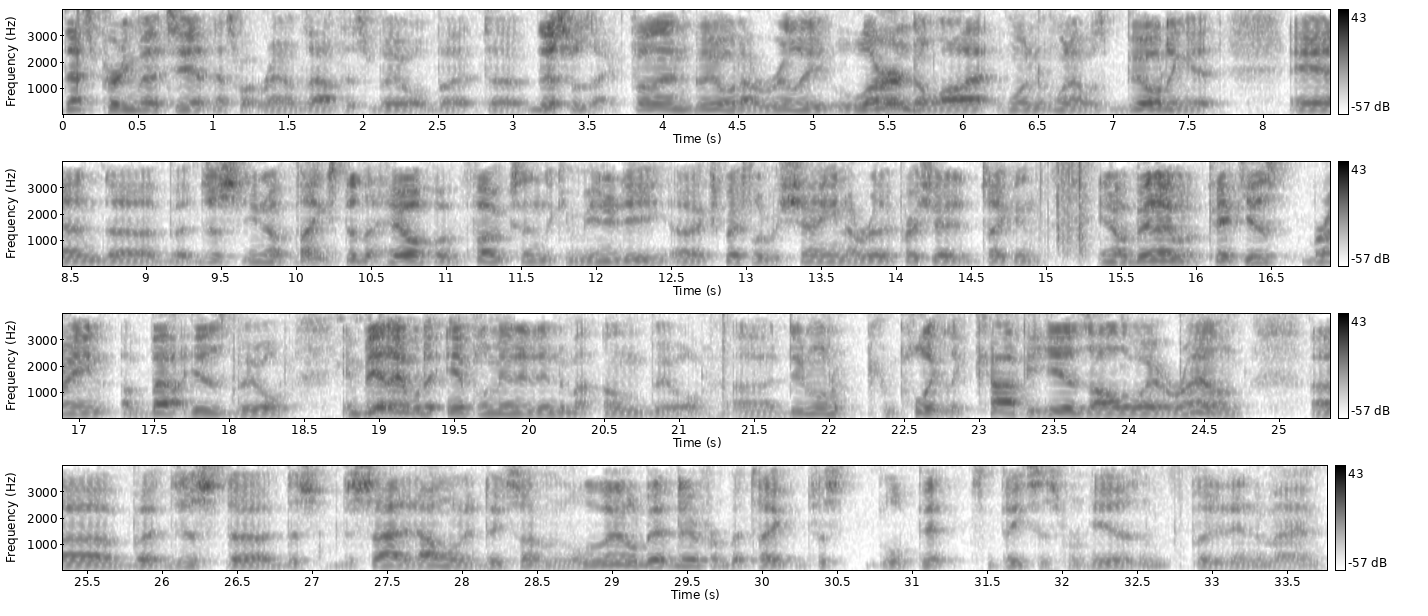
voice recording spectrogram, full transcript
that's pretty much it. That's what rounds out this build. But uh, this was a fun build. I really learned a lot when when I was building it. And uh, but just you know, thanks to the help of folks in the community, uh, especially with Shane, I really appreciated taking, you know, being able to pick his brain about his build and being able to implement it into my own build. Uh, didn't want to completely copy his all the way around, uh, but just uh, just decided I want to do something a little bit different, but take just little bits and pieces from his and put it into mine.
